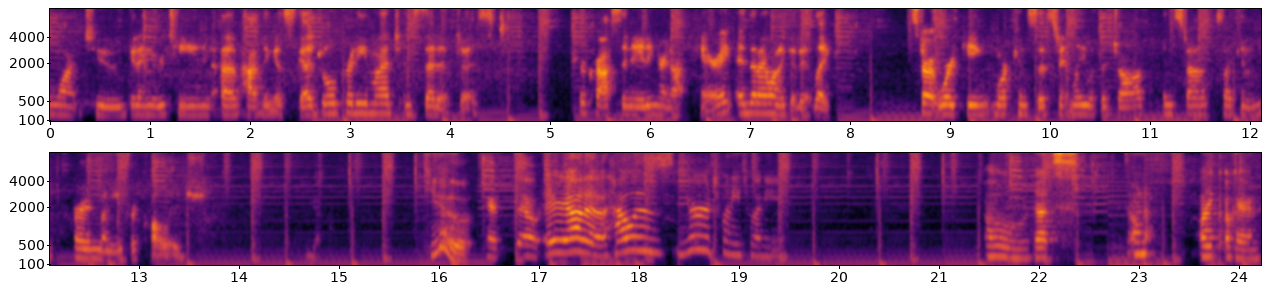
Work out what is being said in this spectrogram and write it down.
want to get in the routine of having a schedule pretty much instead of just procrastinating or not caring. And then I want to get it like start working more consistently with a job and stuff so I can earn money for college. Cute. Okay, so, Ariana, how was your 2020? Oh, that's it's on like okay.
